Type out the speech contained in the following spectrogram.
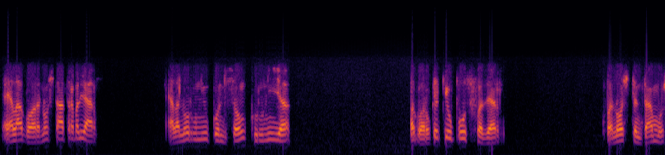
ela agora não está a trabalhar. Ela não reuniu condição que reunia. Agora, o que é que eu posso fazer para nós tentarmos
